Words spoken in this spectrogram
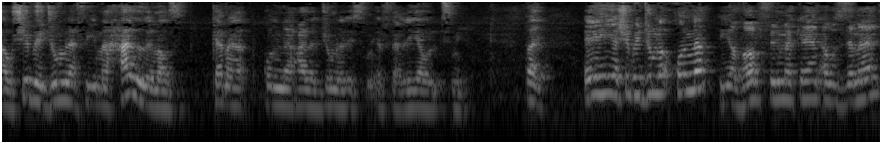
أو شبه جملة في محل نصب كما قلنا على الجملة الاسميه الفعلية والإسمية. طيب إيه هي شبه الجمله قلنا؟ هي ظرف المكان أو الزمان.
